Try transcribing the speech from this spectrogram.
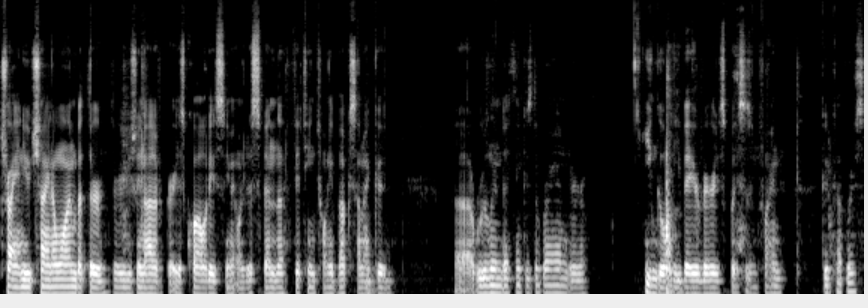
try a new China one, but they're they're usually not of greatest quality, so you might want to just spend the 15, 20 bucks on a good uh, Ruland, I think is the brand, or you can go on eBay or various places and find good couplers.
